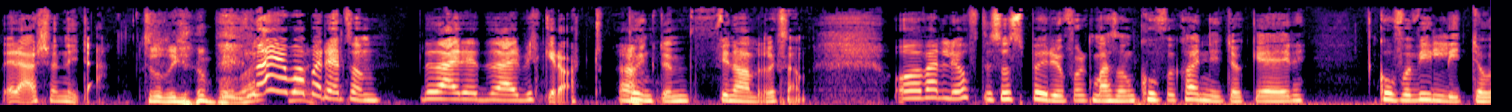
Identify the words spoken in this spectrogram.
Det der skjønner ikke jeg. Trodde ikke på det? Nei, jeg var bare helt sånn det der, det der virker rart. Ja. Punktum finale, liksom. Og veldig ofte så spør jo folk meg sånn Hvorfor kan ikke dere Hvorfor vil ikke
